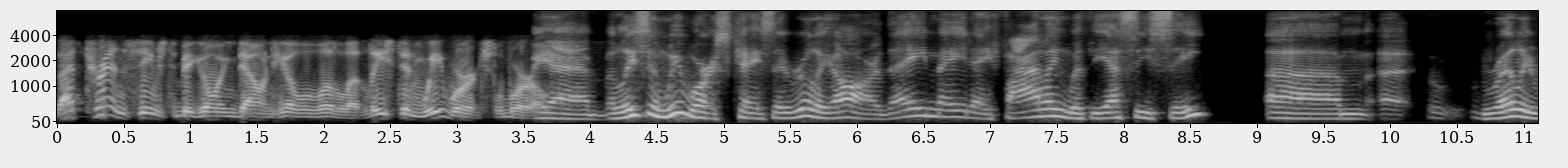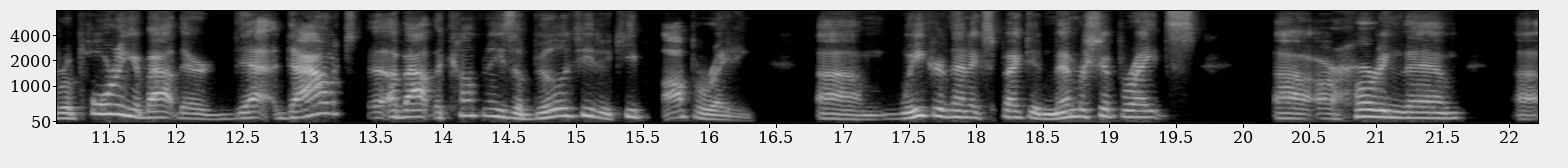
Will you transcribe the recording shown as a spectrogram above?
that trend seems to be going downhill a little, at least in WeWork's world. Yeah, at least in WeWork's case, they really are. They made a filing with the SEC um, uh, really reporting about their de- doubt about the company's ability to keep operating. Um, weaker than expected membership rates uh, are hurting them. Uh,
